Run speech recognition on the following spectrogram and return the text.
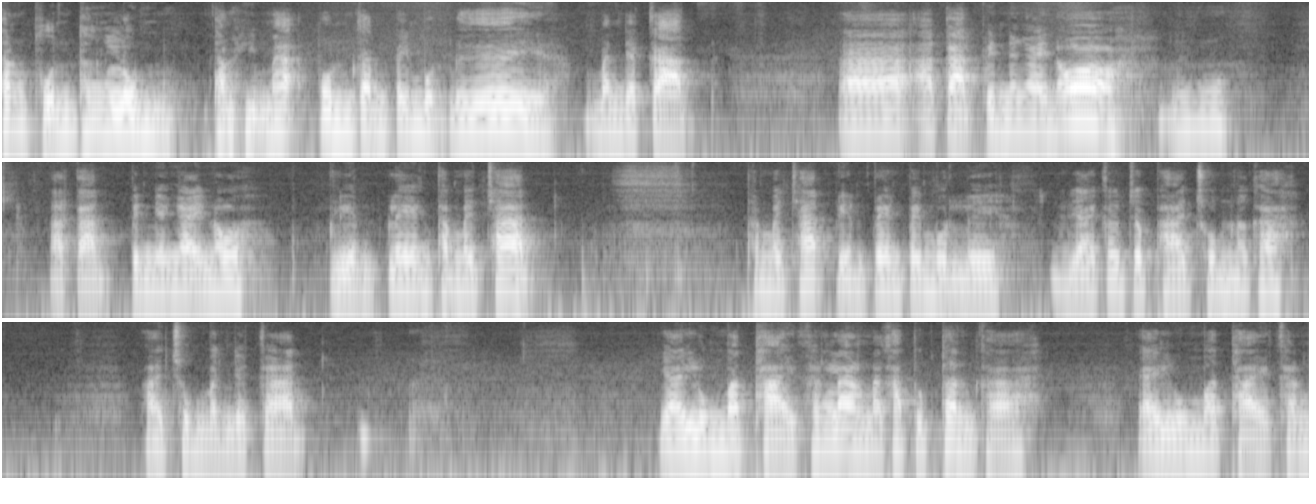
ทั้งฝนทั้งลมทั้งหิมะปนกันไปหมดเลย บรรยากาศ อาอากาศเป็นยังไงเนาะอากาศเป็นยังไงเนาะเปลี่ยนแปลงธรรมชาติ ธรรมชาติเปลี่ยนแปลงไปหมดเลย ยายก็จะพาชมนะคะ พาชมบรรยากาศ ยายลงมาถ่ายข้างล่างนะคะ ทุกท่านค่ะ ยายลงมาถ่ายข้าง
